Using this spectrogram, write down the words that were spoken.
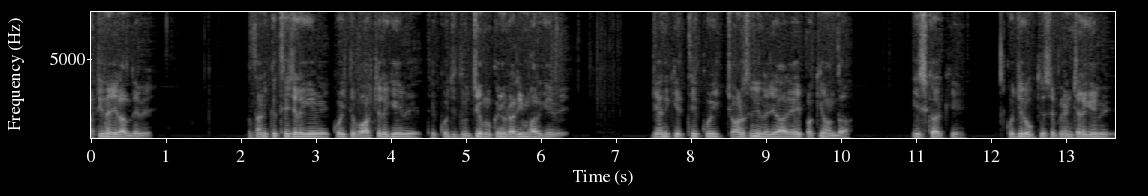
ਘੱਟ ਹੀ ਨਜ਼ਰ ਆਉਂਦੇ ਵੇ। ਪਤਾ ਨਹੀਂ ਕਿੱਥੇ ਚਲੇ ਗਏ ਵੇ, ਕੋਈ ਤੇ ਵਾਪਸ ਚਲੇ ਗਏ ਵੇ ਤੇ ਕੁਝ ਦੂਜੇ ਮੁਲਕ ਨੂੰ ਉਡਾਰੀ ਮਾਰ ਗਏ ਵੇ। ਯਾਨੀ ਕਿ ਇੱਥੇ ਕੋਈ ਚਾਂਸ ਨਹੀਂ ਨਜ਼ਰ ਆ ਰਿਹਾ ਇਹ ਪੱਕੀ ਹੋਣ ਇਸ ਕਰਕੇ ਕੁਝ ਲੋਕ ਤੇ ਸਪੇਨ ਚਲੇ ਗਏ ਵੇ,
